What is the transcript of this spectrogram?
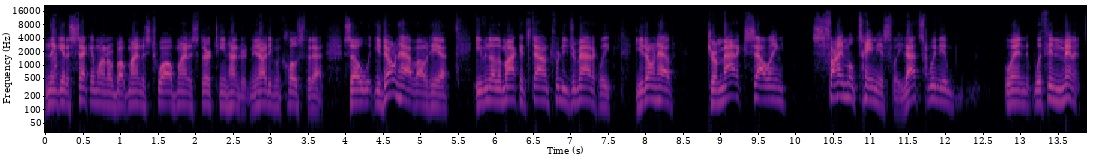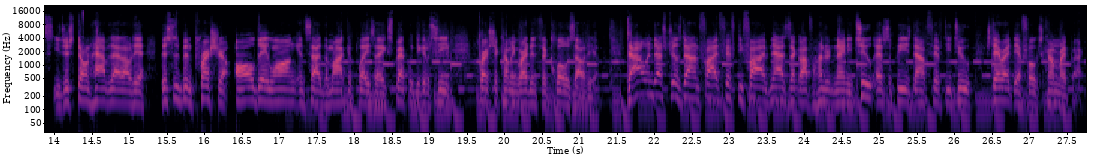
and then get a second one of about minus 12, minus 1300. And you're not even close to that. So what you don't have out here, even though the market's down pretty dramatically, you don't have dramatic selling simultaneously. That's when you when within minutes. You just don't have that out here. This has been pressure all day long inside the marketplace. I expect what you're going to see pressure coming right into the close out here. Dow Industrials down 555, Nasdaq off 192, S&P's down 52. Stay right there, folks. Come right back.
